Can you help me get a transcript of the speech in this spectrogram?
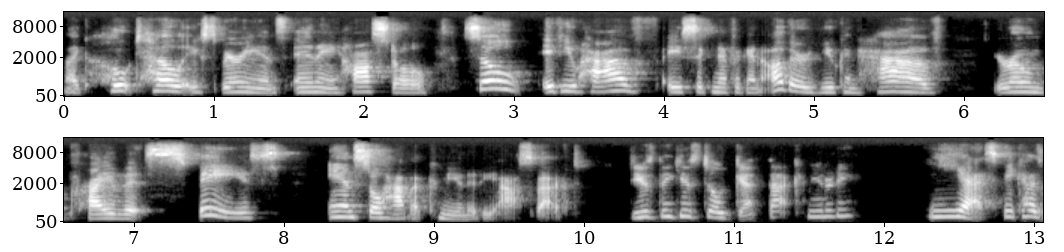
like hotel experience in a hostel. So, if you have a significant other, you can have your own private space and still have a community aspect. Do you think you still get that community? Yes, because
